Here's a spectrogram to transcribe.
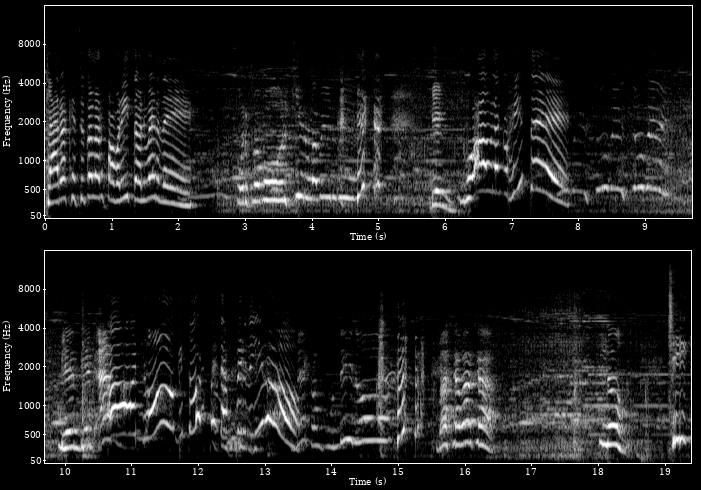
Claro, es que es tu color favorito, el verde. Por favor, quiero la verde. Bien. ¡Guau! ¡La cogiste! Sube, sube. Bien, bien. ¡Ah! ¡Oh, no! ¡Qué torpe! ¡La has perdido! Me he confundido. Baja, baja. No. ¡Chiqui!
